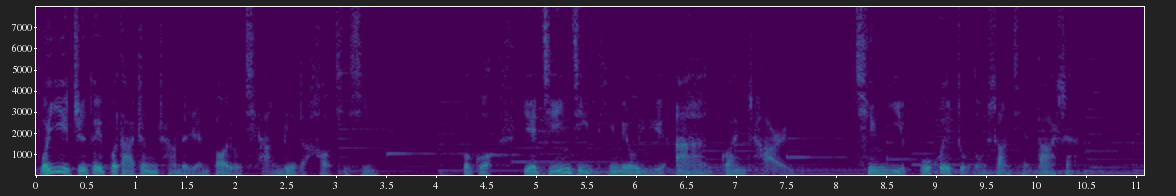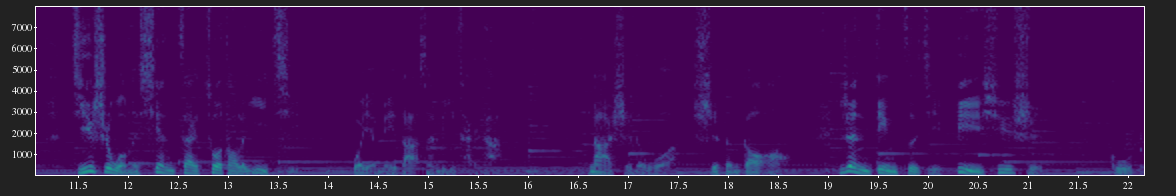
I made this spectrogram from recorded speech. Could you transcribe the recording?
我一直对不大正常的人抱有强烈的好奇心，不过也仅仅停留于暗暗观察而已，轻易不会主动上前搭讪。即使我们现在坐到了一起，我也没打算理睬他。那时的我十分高傲，认定自己必须是孤独。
